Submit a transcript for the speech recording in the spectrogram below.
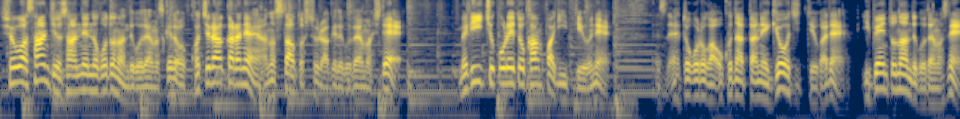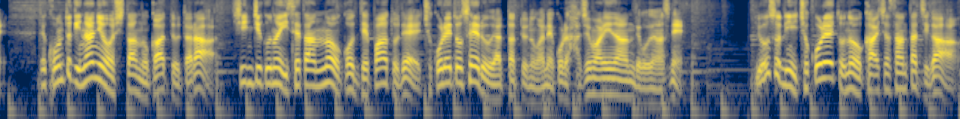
昭和33年のことなんでございますけどこちらからねあのスタートしてるわけでございましてメリーチョコレートカンパニーっていうねところが行ったね行事っていうかねイベントなんでございますね。でこの時何をしたのかって言ったら新宿の伊勢丹のこうデパートでチョコレートセールをやったっていうのがねこれ始まりなんでございますね。要するにチョコレートの会社さんたちが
